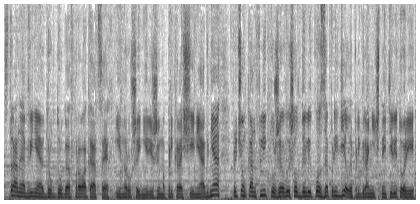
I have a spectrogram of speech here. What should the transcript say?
Страны обвиняют друг друга в провокациях и нарушении режима прекращения огня, причем конфликт уже вышел далеко за пределы приграничной территории.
